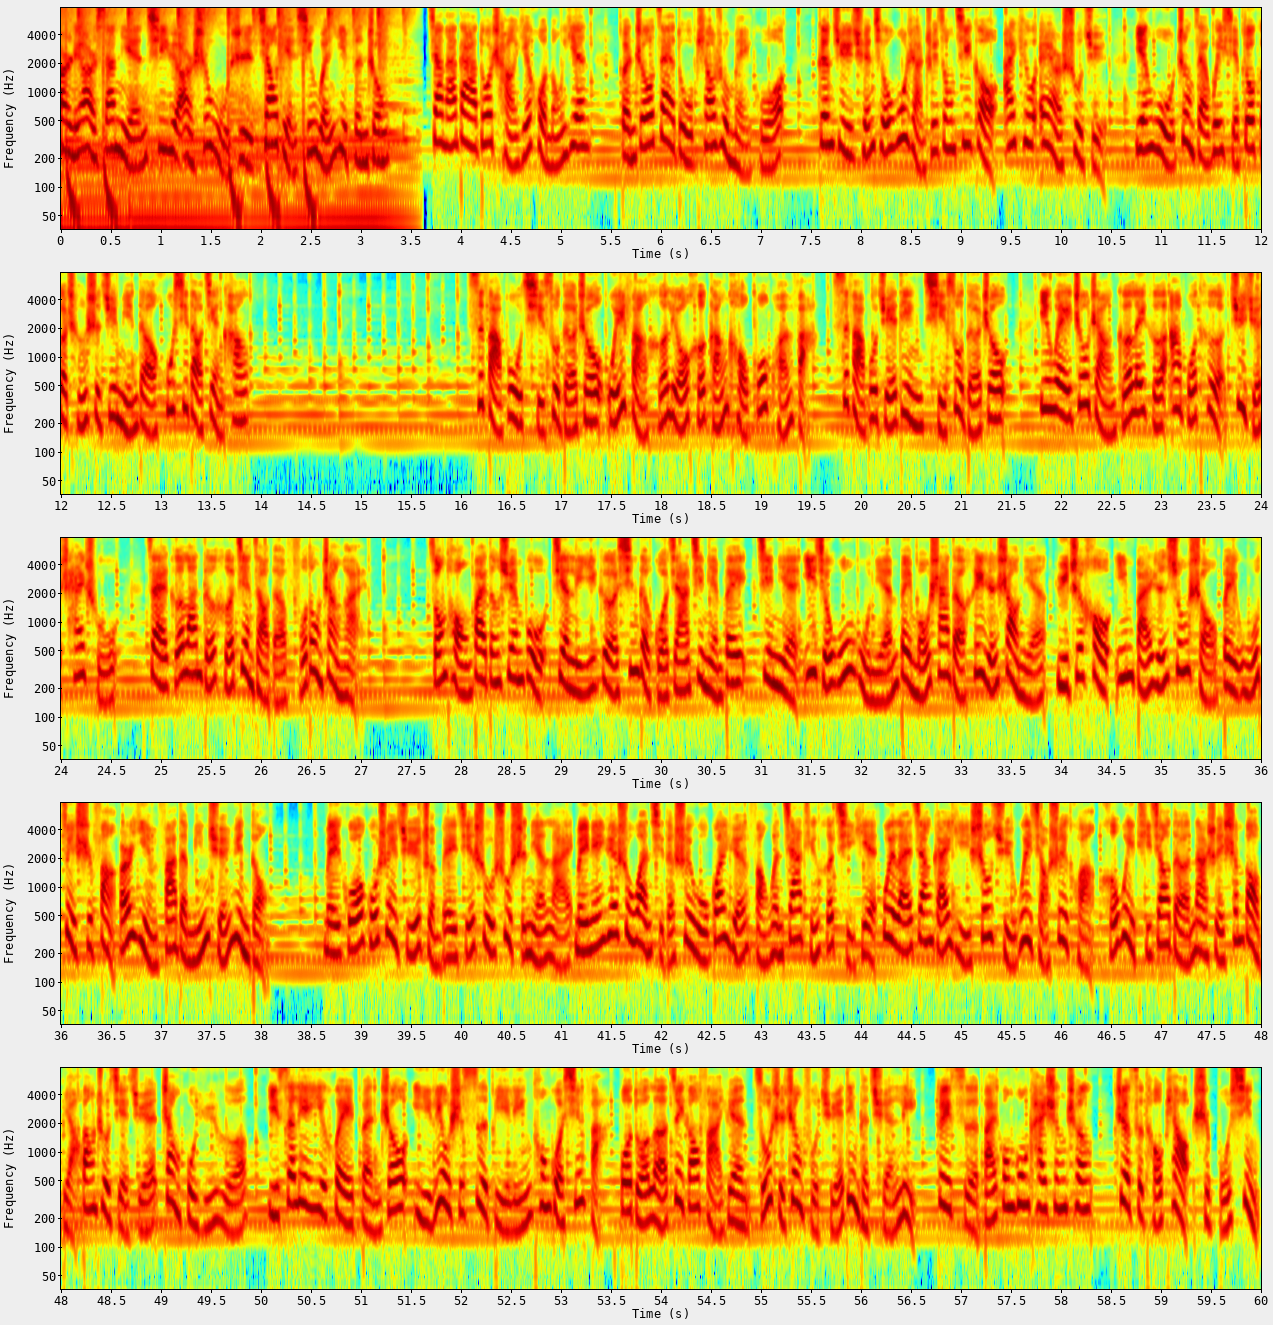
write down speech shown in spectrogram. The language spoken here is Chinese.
二零二三年七月二十五日，焦点新闻一分钟：加拿大多场野火浓烟本周再度飘入美国。根据全球污染追踪机构 IQAir 数据，烟雾正在威胁多个城市居民的呼吸道健康。司法部起诉德州违反河流和港口拨款法。司法部决定起诉德州，因为州长格雷格阿伯特拒绝拆除在格兰德河建造的浮动障碍。总统拜登宣布建立一个新的国家纪念碑，纪念1955年被谋杀的黑人少年与之后因白人凶手被无罪释放而引发的民权运动。美国国税局准备结束数十年来每年约数万起的税务官员访问家庭和企业，未来将改以收取未缴税款和未提交的纳税申报表帮助解决账户余额。以色列议会本周以六十四比零通过新法，剥夺了最高法院阻止政府决定的权利。对此，白宫公开声称，这次投票是不幸。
